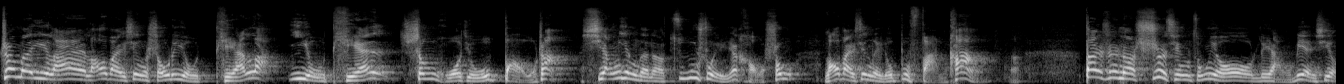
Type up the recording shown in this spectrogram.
这么一来，老百姓手里有田了，一有田，生活就有保障，相应的呢租税也好收。老百姓呢也就不反抗了啊，但是呢，事情总有两面性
